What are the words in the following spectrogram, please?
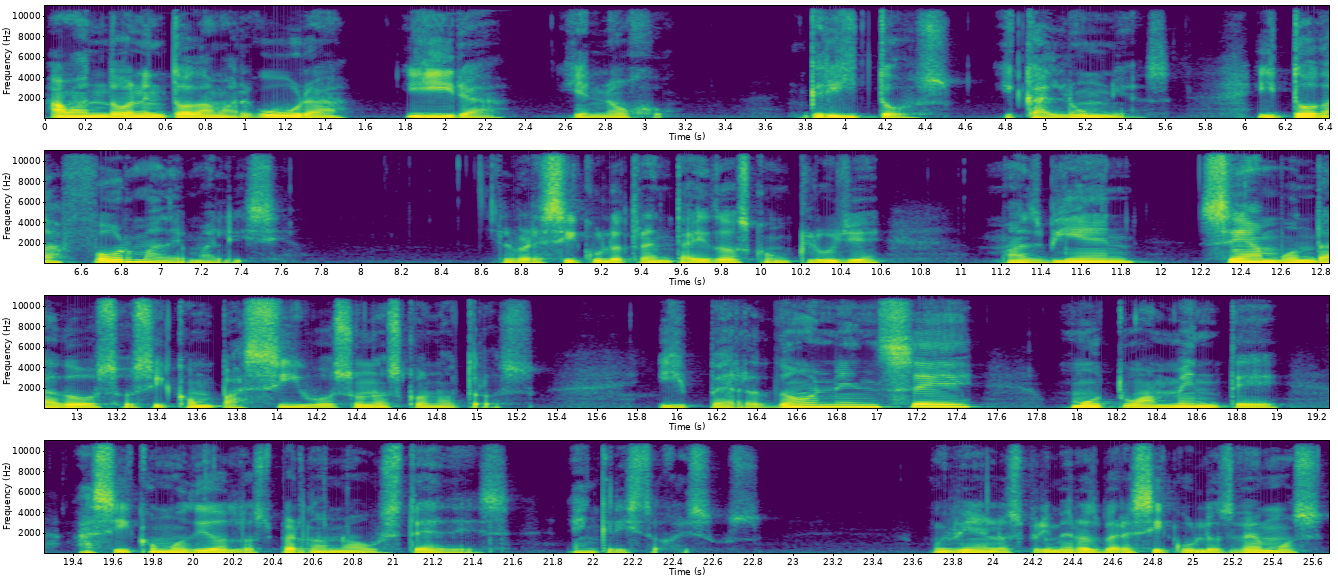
Abandonen toda amargura, ira y enojo, gritos y calumnias y toda forma de malicia. El versículo 32 concluye, más bien sean bondadosos y compasivos unos con otros y perdónense mutuamente, así como Dios los perdonó a ustedes en Cristo Jesús. Muy bien, en los primeros versículos vemos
